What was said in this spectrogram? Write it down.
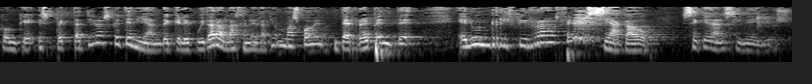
con que expectativas que tenían de que le cuidara a la generación más joven, de repente en un rifirrafe se acabó, se quedan sin ellos.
